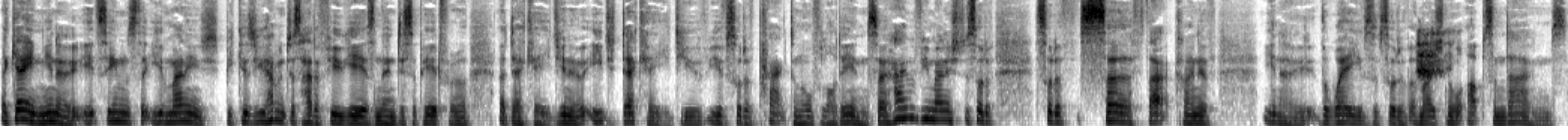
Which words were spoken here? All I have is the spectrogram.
again, you know, it seems that you've managed because you haven't just had a few years and then disappeared for a, a, decade. You know, each decade you've you've sort of packed an awful lot in. So how have you managed to sort of sort of surf that kind of, you know, the waves of sort of emotional ups and downs?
